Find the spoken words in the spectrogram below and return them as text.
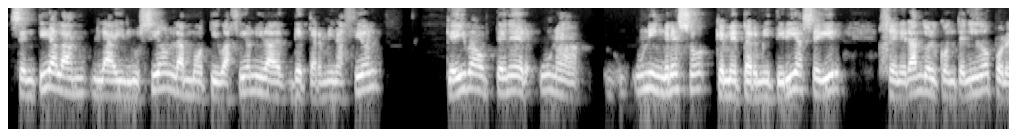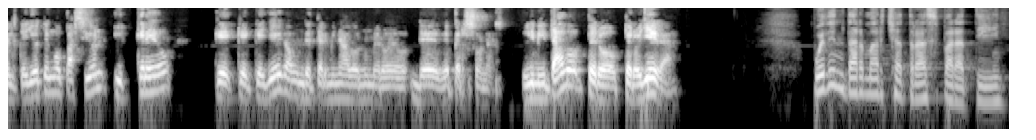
sentía la, la, ilusión, la motivación y la determinación que iba a obtener una, un ingreso que me permitiría seguir generando el contenido por el que yo tengo pasión y creo que, llega a un determinado número de, personas. Limitado, pero, pero llega. ¿Pueden dar marcha atrás para ti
